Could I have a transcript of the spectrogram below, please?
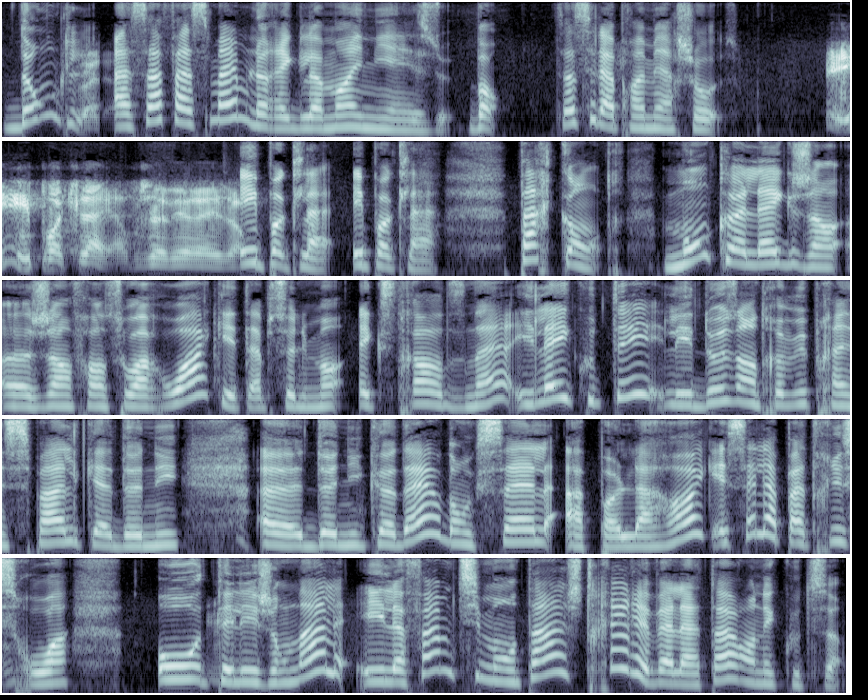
Donc, à sa face même, le règlement est niaiseux. Bon, ça, c'est la première chose. Et, et pas clair, vous avez raison. Et pas clair, et pas clair. Par contre, mon collègue Jean, euh, Jean-François Roy, qui est absolument extraordinaire, il a écouté les deux entrevues principales qu'a données euh, Denis Coderre, donc celle à Paul Larocque et celle à Patrice Roy au téléjournal, et il a fait un petit montage très révélateur. On écoute ça.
